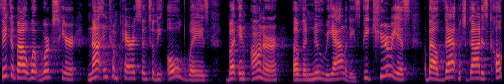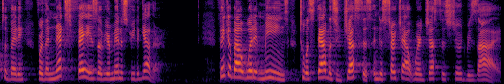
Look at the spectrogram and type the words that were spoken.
Think about what works here, not in comparison to the old ways, but in honor of the new realities. Be curious about that which God is cultivating for the next phase of your ministry together. Think about what it means to establish justice and to search out where justice should reside.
